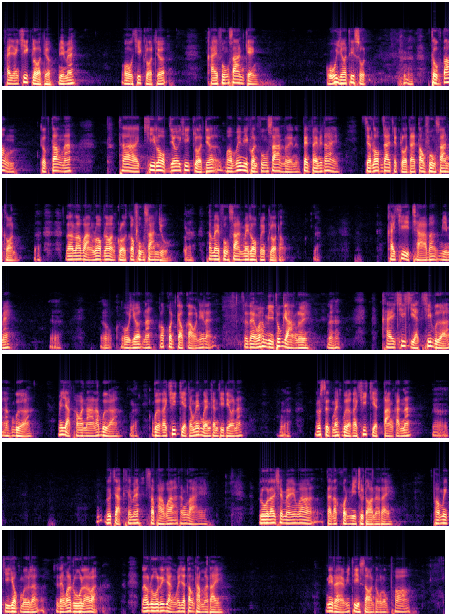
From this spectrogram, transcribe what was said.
ใครยังขี้โกรธอยู่มีไหมโอ้ขี้โกรธเยอะ ใครฟุ้งซ่านเก่งโอ้เยอะที่สุด ถูกต้องถูกต้องนะ ถ้าขี้โลภเยอะขี้โกรธเยอะบอกไม่มีคนฟุ้งซ่านเลยนะเป็นไปไม่ได้ จะโลภได้จะโกรธได้ต้องฟุ้งซ่านก่อนนะแล้วระหว่างโลภระหว่างโกรธก็ฟุ้งซ่านอยู่นะถ้าไม่ฟุ้งซ่านไม่โลภไม่โกรธหรอกนะใครขี้อิจฉาบ้างมีไหมโอ้เยอะนะก็คนเก่าๆนี่แหละ แสดงว่ามีทุกอย่างเลยนะใครขี้เกียจขี้เบื่อเบื่อ ไม่อยากภาวนาแล้วเบื่อเบื่อกับขี้เกียจยังไม่เหมือนกันทีเดียวนะ รู้สึกไหมเบื่อกับขี้เกียจต่างกันนะรู้จักใช่ไหมสภาวะทั้งหลาย รู้แล้วใช่ไหมว่าแต่ละคนมีจุดอ่อนอะไร เพราะเมื่อกี้ยกมือแล้ว แสดงว่ารู้แล้วอะแล้วรู้หรืออยังว่าจะต้องทำอะไร นี่แหละวิธีสอนของหลวงพ่อ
